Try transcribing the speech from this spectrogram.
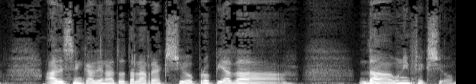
a, desencadenar tota la reacció pròpia d'una infecció.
